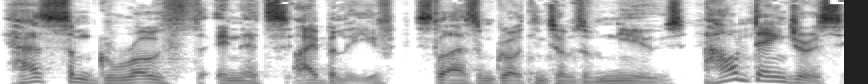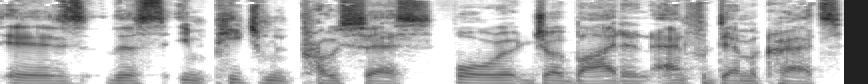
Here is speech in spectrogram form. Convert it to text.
has some growth in its, I believe, still has some growth in terms of news. How dangerous is this impeachment process for Joe Biden and for Democrats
